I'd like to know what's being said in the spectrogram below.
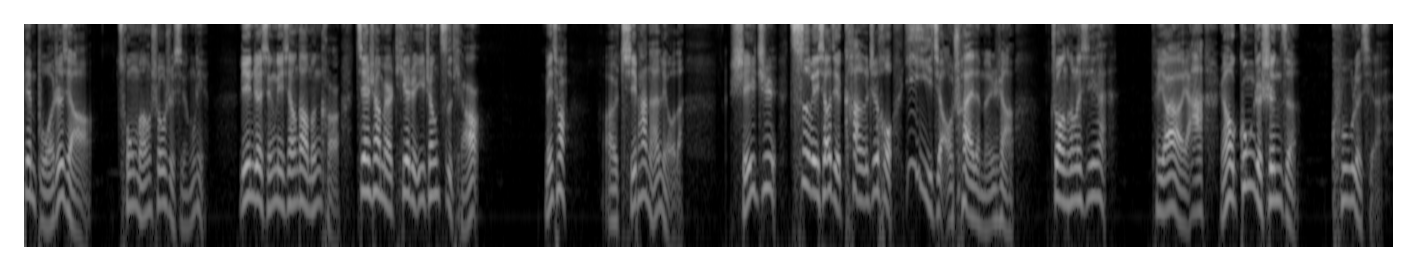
便跛着脚匆忙收拾行李，拎着行李箱到门口，见上面贴着一张字条，没错，呃，奇葩男留的。谁知刺猬小姐看了之后，一脚踹在门上，撞疼了膝盖。她咬咬牙，然后弓着身子哭了起来。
